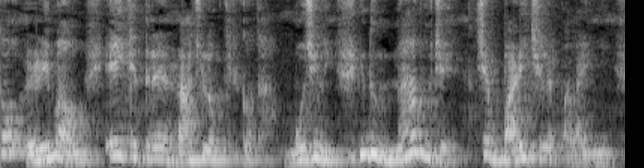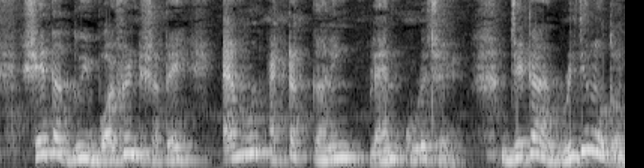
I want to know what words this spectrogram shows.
তো রিমাও এই ক্ষেত্রে রাজলক্ষ্মীর কথা বোঝেনি, কিন্তু না বুঝে সে বাড়ি ছেলে পালায়নি। সে তার দুই বয়ফ্রেন্ডের সাথে এমন একটা কানিং প্ল্যান করেছে, যেটা রীতিমতন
